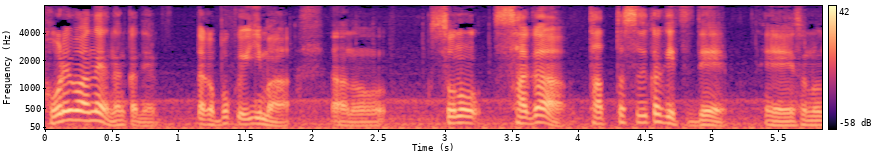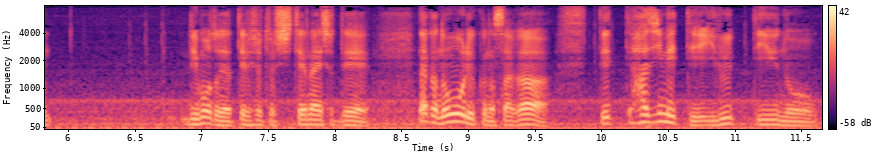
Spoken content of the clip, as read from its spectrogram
これはね、なんかね、だから僕今、あの、その差がたった数ヶ月で、えー、そのリモートやってる人としてない人で、なんか能力の差が出始めているっていうの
